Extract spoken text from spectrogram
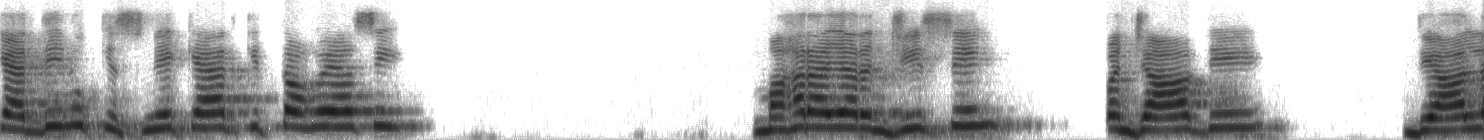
ਕੈਦੀ ਨੂੰ ਕਿਸਨੇ ਕੈਦ ਕੀਤਾ ਹੋਇਆ ਸੀ ਮਹਾਰਾਜਾ ਰਣਜੀਤ ਸਿੰਘ ਪੰਜਾਬ ਦੇ ਦਿਆਲ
